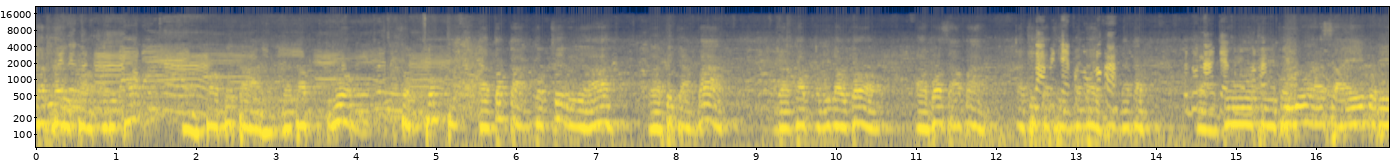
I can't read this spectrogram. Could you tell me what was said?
ด้านที่ช่วยหนึ่งความนะคะอนุเคราะห์ขอบคุณค่ะอ่าความเมตตานะครับร่วมช่วยหนึ่งสมทบอ่าต้องการความช่วยเหลือเอ่อเป็นอย่างมากนะครับอันนี้เราก็อ่าพอสามารถอ่าที่ตามไปแจกขนมแล้วค่ะนะครับ ไปดูนางแจกขนมนะคะผู้ที่อยู่อาศัยก็ดี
